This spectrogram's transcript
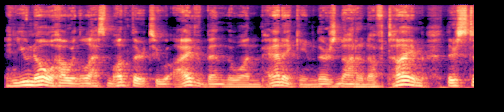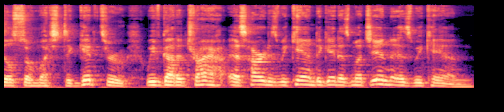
And you know how in the last month or two I've been the one panicking. There's not enough time. There's still so much to get through. We've got to try as hard as we can to get as much in as we can.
